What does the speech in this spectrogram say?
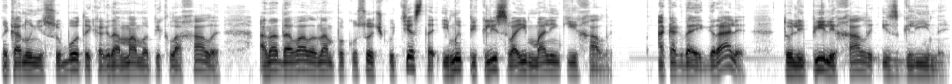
Накануне субботы, когда мама пекла халы, она давала нам по кусочку теста, и мы пекли свои маленькие халы. А когда играли, то лепили халы из глины.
